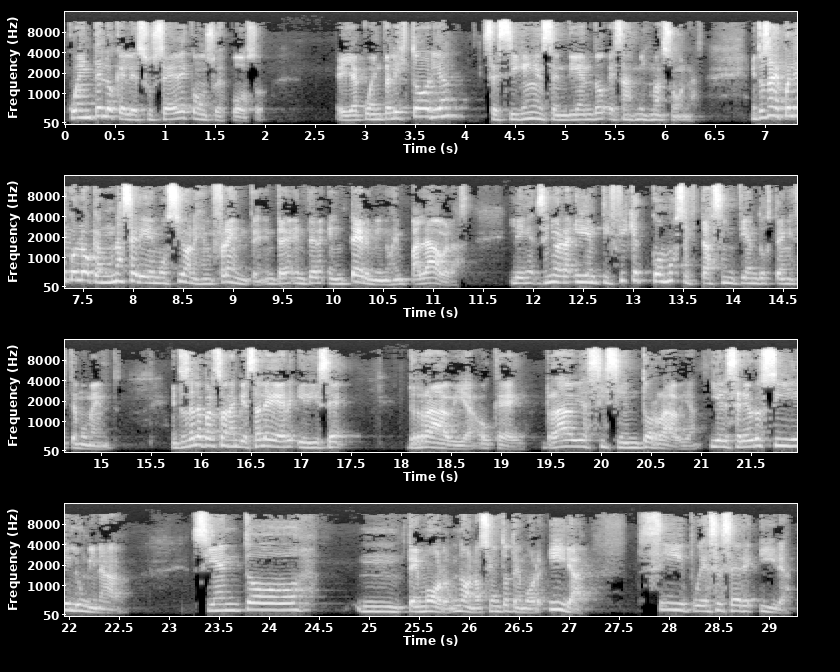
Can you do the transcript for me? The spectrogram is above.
cuente lo que le sucede con su esposo. Ella cuenta la historia, se siguen encendiendo esas mismas zonas. Entonces después le colocan una serie de emociones enfrente, en, en términos, en palabras. Le señora, identifique cómo se está sintiendo usted en este momento. Entonces la persona empieza a leer y dice, rabia, ok, rabia, sí siento rabia. Y el cerebro sigue iluminado. Siento mm, temor, no, no siento temor, ira sí, pudiese ser ira.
